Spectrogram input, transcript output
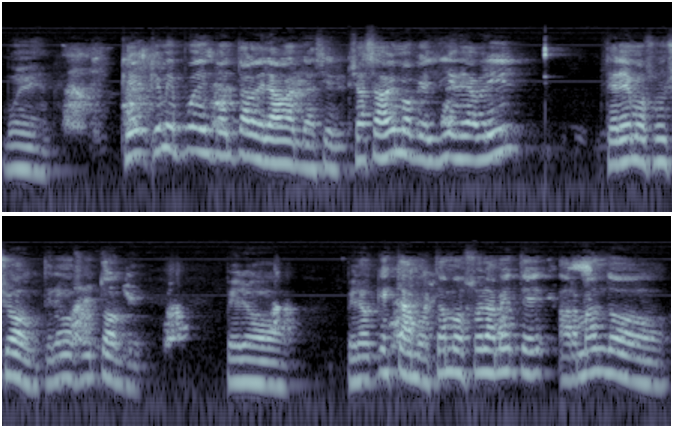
Muy bien. ¿Qué, qué me pueden contar de la banda? Ya sabemos que el 10 de abril tenemos un show, tenemos un toque. Pero, pero ¿qué estamos? ¿Estamos solamente armando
